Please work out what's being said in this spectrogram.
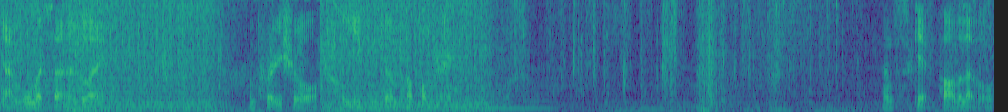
Yeah, I'm almost certain there's a way. I'm pretty sure that you can jump up on this and skip part of the level.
